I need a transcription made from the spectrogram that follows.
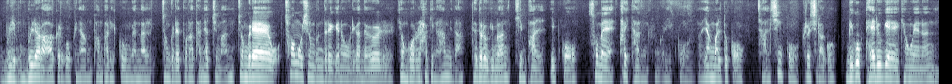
물리면 물려라. 그리고 그냥 반팔 입고 맨날 정글에 돌아다녔지만 정글에 처음 오시는 분들에게는 우리가 늘 경고를 하기는 합니다. 되도록이면 긴팔 입고 소매 타이트한 그런 걸 입고 양말도 꼭 잘 신고 그러시라고 미국 대륙의 경우에는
